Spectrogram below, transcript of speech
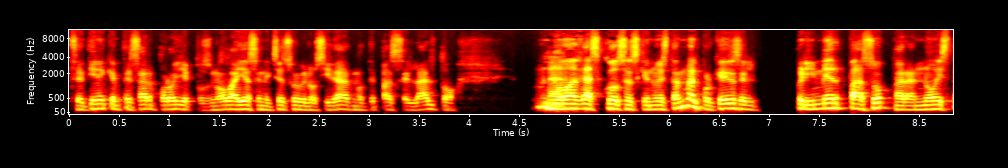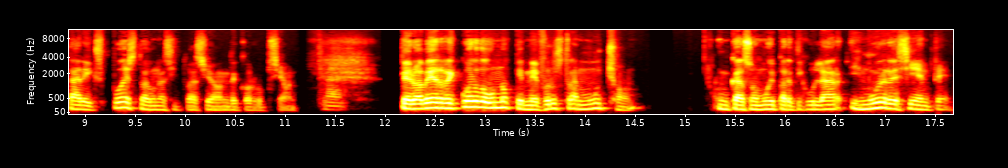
Se tiene que empezar por, oye, pues no vayas en exceso de velocidad, no te pases el alto, claro. no hagas cosas que no están mal, porque es el primer paso para no estar expuesto a una situación de corrupción. Claro. Pero a ver, recuerdo uno que me frustra mucho, un caso muy particular y muy reciente,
